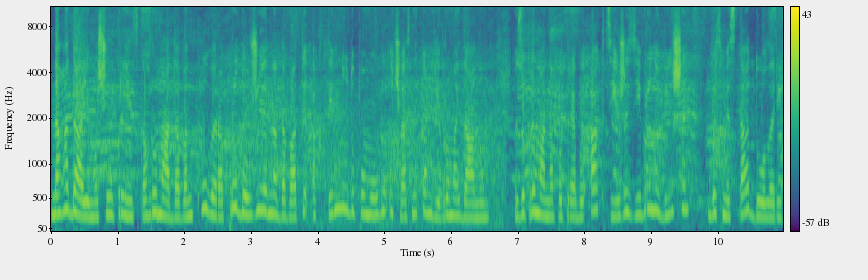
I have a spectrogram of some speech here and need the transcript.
Нагадаємо, що українська громада Ванкувера продовжує надавати активну допомогу учасникам Євромайдану. Зокрема, на потреби акції вже зібрано більше 800 доларів.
